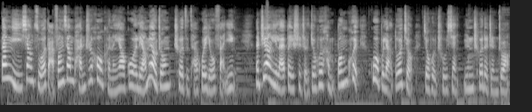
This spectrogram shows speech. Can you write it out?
当你向左打方向盘之后，可能要过两秒钟，车子才会有反应。那这样一来，被试者就会很崩溃，过不了多久就会出现晕车的症状。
